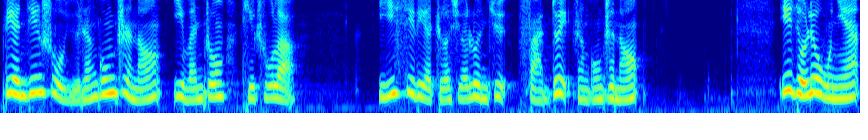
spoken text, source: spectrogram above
炼金术与人工智能》一文中提出了一系列哲学论据，反对人工智能。一九六五年，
